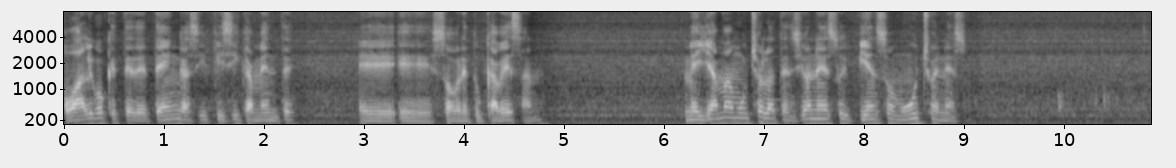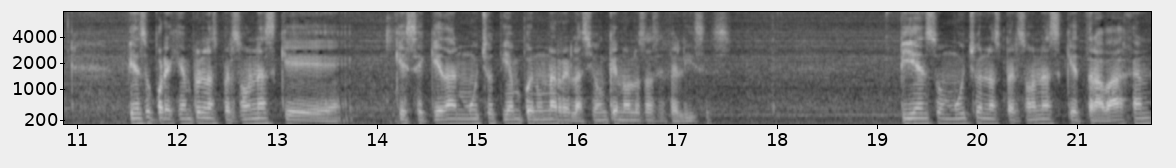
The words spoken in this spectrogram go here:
o algo que te detenga así físicamente eh, eh, sobre tu cabeza. Me llama mucho la atención eso y pienso mucho en eso. Pienso, por ejemplo, en las personas que, que se quedan mucho tiempo en una relación que no los hace felices. Pienso mucho en las personas que trabajan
